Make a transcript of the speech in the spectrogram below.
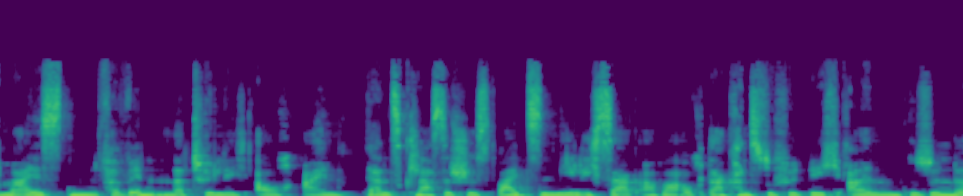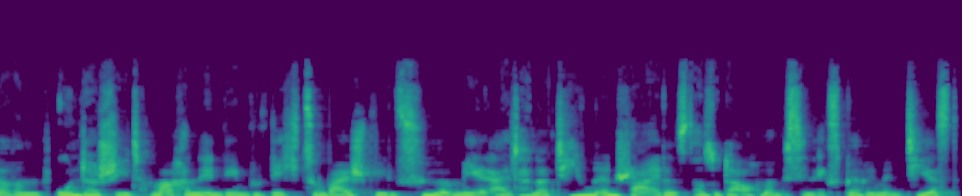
die meisten verwenden natürlich auch ein ganz klassisches Weizenmehl. Ich sage aber, auch da kannst du für dich einen gesünderen Unterschied machen, indem du dich zum Beispiel für Mehlalternativen entscheidest, also da auch mal ein bisschen experimentierst,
